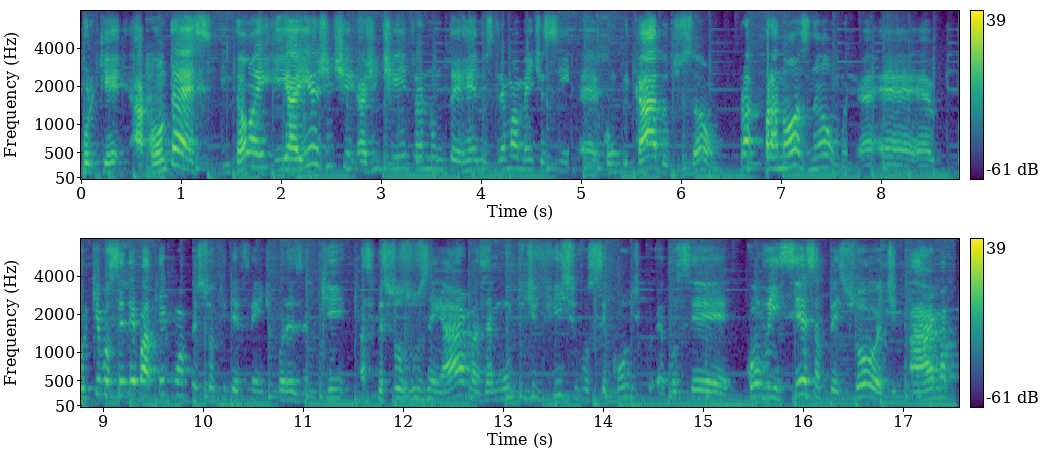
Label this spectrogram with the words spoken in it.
Porque acontece. Então, e aí a gente, a gente entra num terreno extremamente assim, é, complicado de são. Para nós, não. É, é, porque você debater com uma pessoa que defende, por exemplo, que as pessoas usem armas, é muito difícil você, é, você convencer essa pessoa de a arma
